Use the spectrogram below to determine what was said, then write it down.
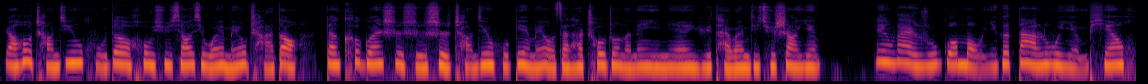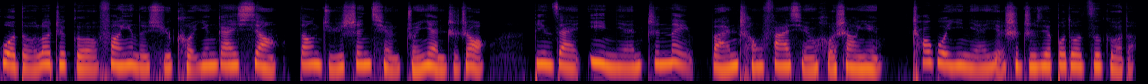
然后长津湖的后续消息我也没有查到，但客观事实是长津湖并没有在他抽中的那一年于台湾地区上映。另外，如果某一个大陆影片获得了这个放映的许可，应该向当局申请准演执照，并在一年之内完成发行和上映，超过一年也是直接剥夺资格的。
